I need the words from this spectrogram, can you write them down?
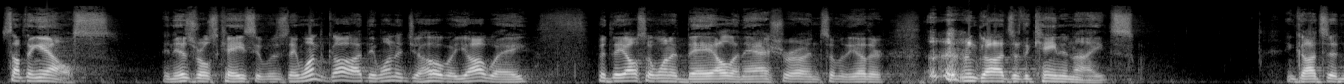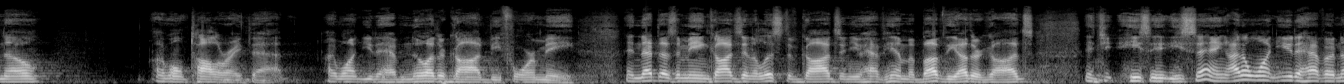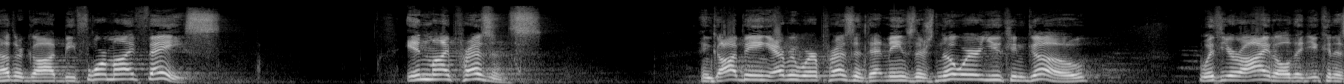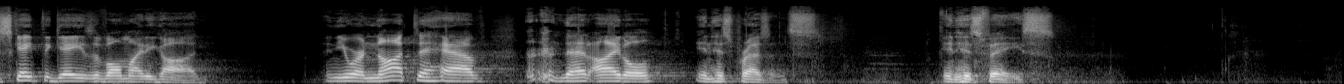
something else. In Israel's case, it was they wanted God, they wanted Jehovah, Yahweh, but they also wanted Baal and Asherah and some of the other gods of the Canaanites. And God said, No, I won't tolerate that. I want you to have no other God before me. And that doesn't mean God's in a list of gods and you have him above the other gods. He's, saying, I don't want you to have another God before my face, in my presence. And God being everywhere present, that means there's nowhere you can go with your idol that you can escape the gaze of Almighty God. And you are not to have that idol in His presence, in His face.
